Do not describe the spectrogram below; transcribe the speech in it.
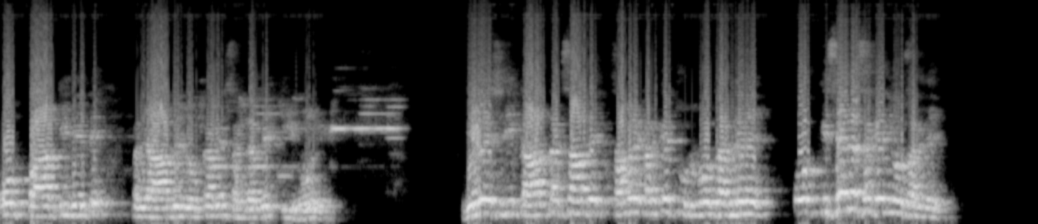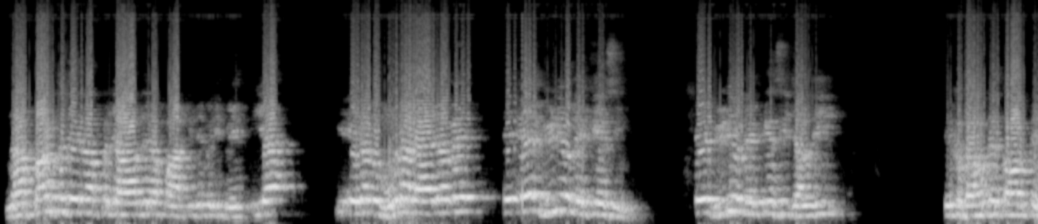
ਉਹ ਪਾਰਟੀ ਦੇ ਤੇ ਪੰਜਾਬ ਦੇ ਲੋਕਾਂ ਦੇ ਸੰਗਤ ਦੇ ਕੀ ਹੋਣਗੇ? ਜਿਹੜੇ ਸ੍ਰੀ ਅਕਾਲ ਤਖਤ ਸਾਹਿਬ ਦੇ ਸਾਹਮਣੇ ਖੜ ਕੇ ਝੂਠ ਬੋਲ ਸਕਦੇ ਨੇ, ਉਹ ਕਿਸੇ ਦੇ ਸਕੇ ਨਹੀਂ ਹੋ ਸਕਦੇ। ਨਾ ਪੰਥ ਦੇ, ਨਾ ਪੰਜਾਬ ਦੇ, ਨਾ ਪਾਰਟੀ ਦੇ। ਮੇਰੀ ਬੇਨਤੀ ਆ ਕਿ ਇਹਨਾਂ ਨੂੰ ਮੂਹਰਾ ਲਾਇਆ ਜਾਵੇ ਤੇ ਇਹ ਵੀਡੀਓ ਲੈ ਕੇ ਅਸੀਂ, ਇਹ ਵੀਡੀਓ ਲੈ ਕੇ ਅਸੀਂ ਜਲਦੀ ਇੱਕ ਬਾਹਰ ਦੇ ਤੌਰ ਤੇ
